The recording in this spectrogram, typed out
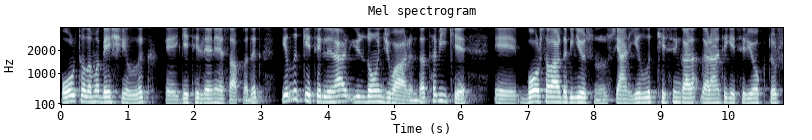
ortalama 5 yıllık e, getirilerini hesapladık. Yıllık getiriler %10 civarında. Tabii ki e, borsalarda biliyorsunuz yani yıllık kesin garanti getiri yoktur.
